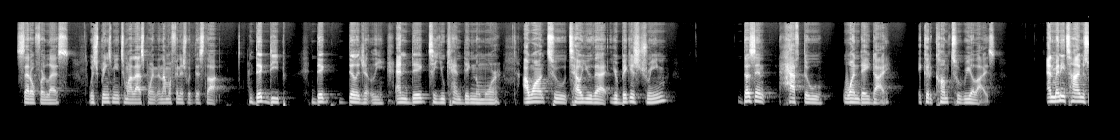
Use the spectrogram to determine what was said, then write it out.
settle for less. Which brings me to my last point, and I'm gonna finish with this thought. Dig deep, dig diligently, and dig till you can't dig no more. I want to tell you that your biggest dream doesn't have to one day die. It could come to realize. And many times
